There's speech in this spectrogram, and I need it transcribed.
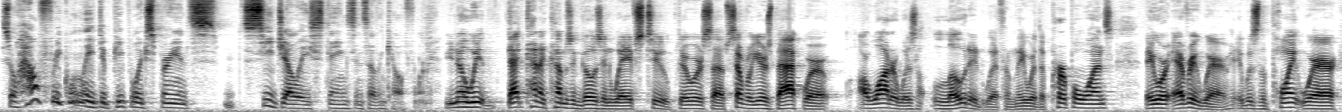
So, how frequently do people experience sea jelly stings in Southern California? You know, we, that kind of comes and goes in waves too. There was uh, several years back where our water was loaded with them. They were the purple ones. They were everywhere. It was the point where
